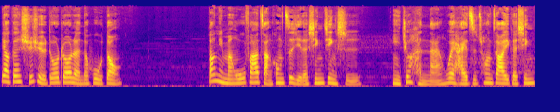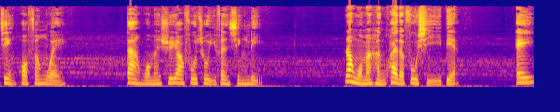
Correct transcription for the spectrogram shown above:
要跟许许多多人的互动。当你们无法掌控自己的心境时，你就很难为孩子创造一个心境或氛围。但我们需要付出一份心力。让我们很快的复习一遍：A.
